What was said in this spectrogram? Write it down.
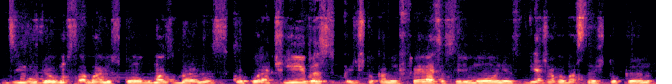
desenvolvi alguns trabalhos com algumas bandas corporativas, a gente tocava em festas, cerimônias, viajava bastante tocando.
